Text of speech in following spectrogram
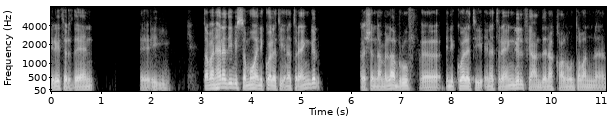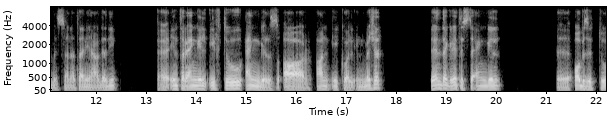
greater than uh, AE طبعا هنا دي بيسموها inequality in a triangle علشان نعمل لها prove inequality in triangle في عندنا قانون طبعا من سنه ثانية اعدادي in triangle if two angles are unequal in measure then the greatest angle uh, opposite to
